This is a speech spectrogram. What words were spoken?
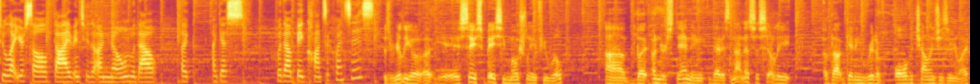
to let yourself dive into the unknown without, like, I guess, without big consequences. It's really a, a safe space emotionally, if you will, uh, but understanding that it's not necessarily about getting rid of all the challenges in your life.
